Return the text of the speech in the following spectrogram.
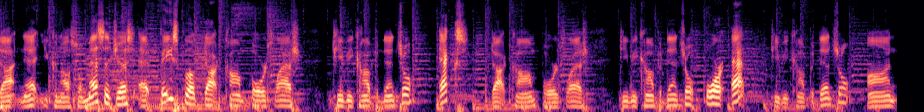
tvconfidential.net. You can also message us at facebook.com forward slash TV tvconfidential, x.com forward slash tvconfidential, or at TV Confidential on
